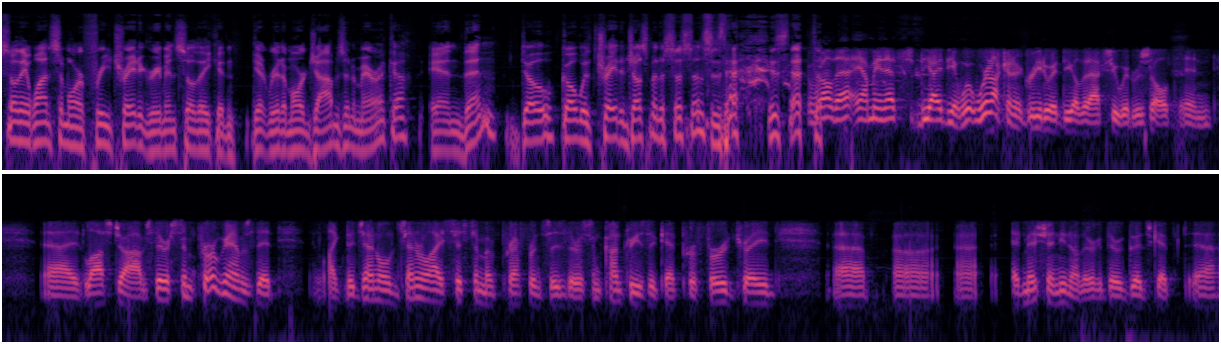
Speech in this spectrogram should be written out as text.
So they want some more free trade agreements so they can get rid of more jobs in America, and then go go with trade adjustment assistance. Is that is that? The- well, that I mean that's the idea. We're not going to agree to a deal that actually would result in uh, lost jobs. There are some programs that, like the general generalized system of preferences. There are some countries that get preferred trade. Uh, uh, uh, admission. You know, their their goods get uh,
